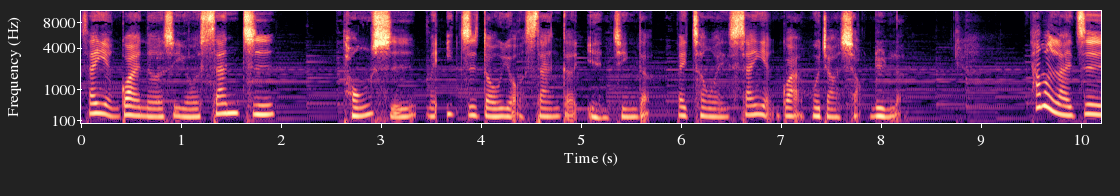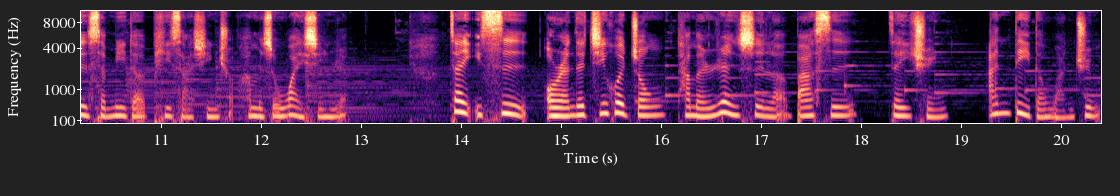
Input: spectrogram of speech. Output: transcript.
三眼怪呢，是由三只，同时每一只都有三个眼睛的，被称为三眼怪，或叫小绿人。他们来自神秘的披萨星球，他们是外星人。在一次偶然的机会中，他们认识了巴斯这一群安迪的玩具们。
